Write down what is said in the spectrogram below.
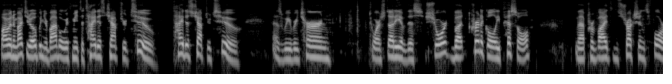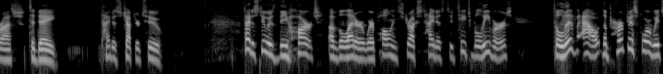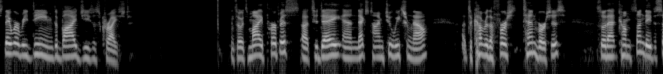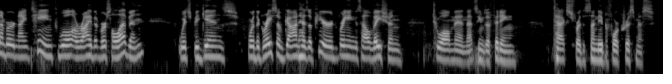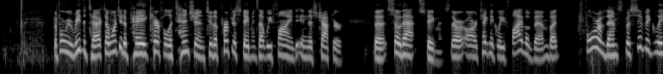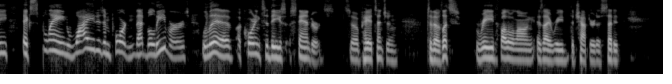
Well, I would invite you to open your Bible with me to Titus chapter 2. Titus chapter 2, as we return to our study of this short but critical epistle that provides instructions for us today. Titus chapter 2. Titus 2 is the heart of the letter where Paul instructs Titus to teach believers to live out the purpose for which they were redeemed by Jesus Christ. And so it's my purpose uh, today and next time, two weeks from now, uh, to cover the first 10 verses so that come Sunday, December 19th, we'll arrive at verse 11, which begins For the grace of God has appeared, bringing salvation to all men. That seems a fitting text for the Sunday before Christmas. Before we read the text, I want you to pay careful attention to the purpose statements that we find in this chapter the so that statements. There are technically five of them, but four of them specifically explain why it is important that believers live according to these standards. So pay attention to those. Let's read, follow along as I read the chapter to set it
